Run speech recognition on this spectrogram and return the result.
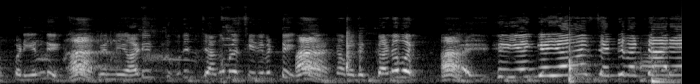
அப்படி என்று என்னை அடித்து உதித்து அகமல செய்து விட்டு நமது கணவர் எங்கேயோ சென்று விட்டாரே.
